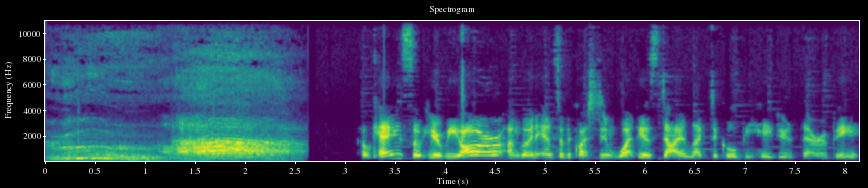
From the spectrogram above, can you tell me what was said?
Ooh, ah. Okay, so here we are. I'm going to answer the question, what is dialectical behavior therapy?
